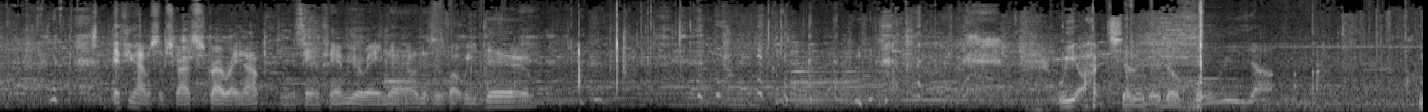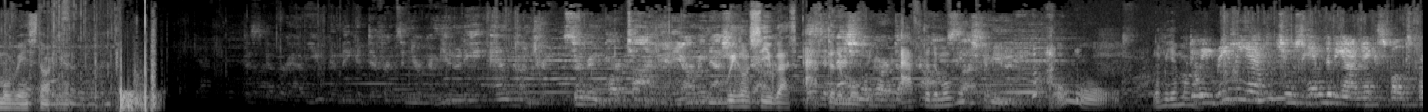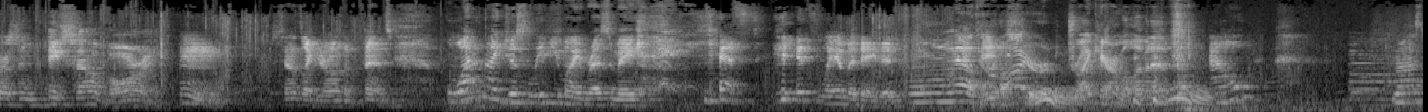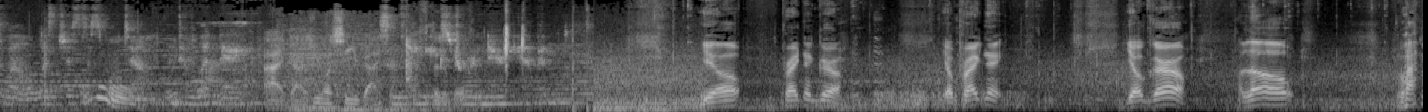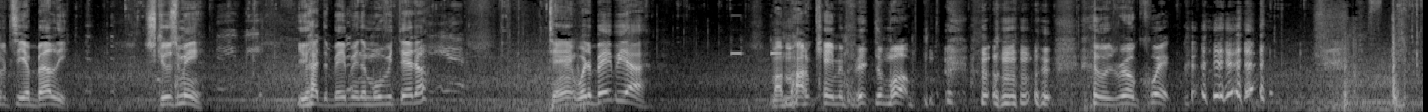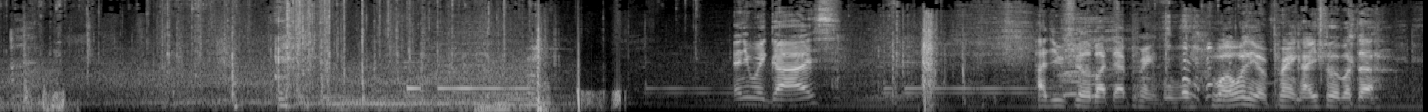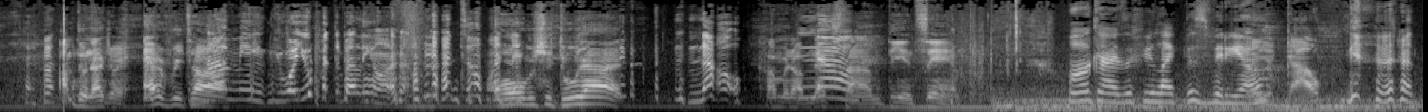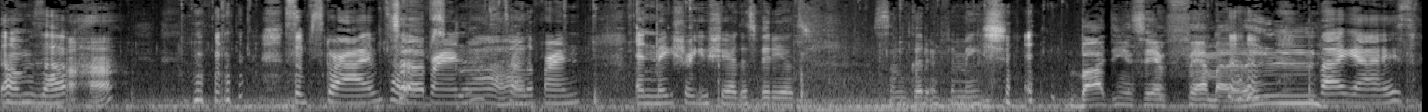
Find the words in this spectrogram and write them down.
If you haven't subscribed, subscribe right now. Continue the same family right now. This is what we do. We are chilling in the movie, y'all. Movie ain't starting yet. Discover how you can make a difference in your community and country. Serving part-time in the Army National We're gonna see you guys after the movie. After the movie? slash community. Oh. Let me get my. Do we really have to choose him to be our next spokesperson? He's so boring. Hmm. Sounds like you're on the fence. Why don't I just leave you my resume? yes, it's laminated. No, thanks. Try caramel M&M's. Ow. Roswell was just a small town until one day All right, guys, we want to see you guys something after the video. extraordinary happened. Yo, pregnant girl. Yo, pregnant. Yo, girl. Hello. What happened to your belly? Excuse me. You had the baby in the movie theater? Yeah. Damn, where the baby at? My mom came and picked him up. it was real quick. anyway, guys. How do you feel about that prank, boo boo? Well, it wasn't even a prank. How you feel about that? I'm doing that joint every time. Not me. Well, you put the belly on. I'm not doing Oh, we should do that. No. Coming up No. next time, Dee and Sam. Well, guys, if you like this video, go. give it a thumbs up. Uh huh. subscribe, tell a friend, Subscribe. tell a friend, and make sure you share this video. It's some good information. Bye, Dee and Sam family. Bye, guys.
